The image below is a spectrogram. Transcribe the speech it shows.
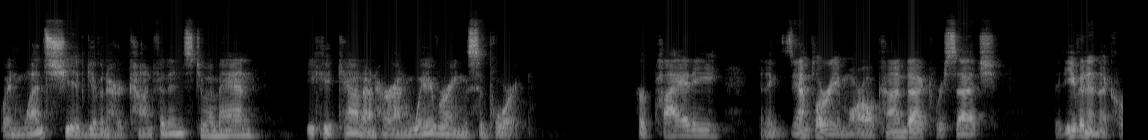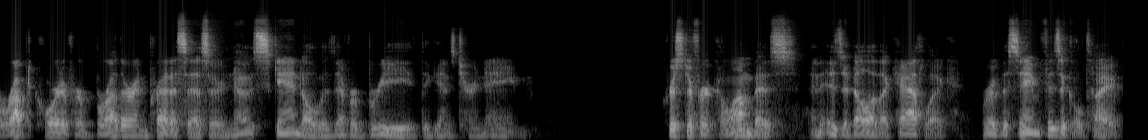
When once she had given her confidence to a man, he could count on her unwavering support. Her piety and exemplary moral conduct were such that even in the corrupt court of her brother and predecessor, no scandal was ever breathed against her name. Christopher Columbus and Isabella the Catholic were of the same physical type,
